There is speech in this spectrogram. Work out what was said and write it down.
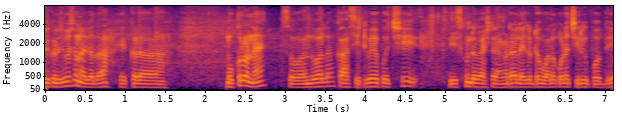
ఇక్కడ చూసినారు కదా ఇక్కడ ముక్కలు ఉన్నాయి సో అందువల్ల కాస్త ఇటువైపు వచ్చి తీసుకుంటే బెస్ట్ అనమాట. లేకుంటే వాళ్ళు కూడా చిరిగిపోద్ది.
